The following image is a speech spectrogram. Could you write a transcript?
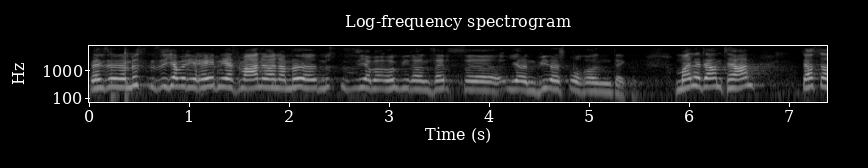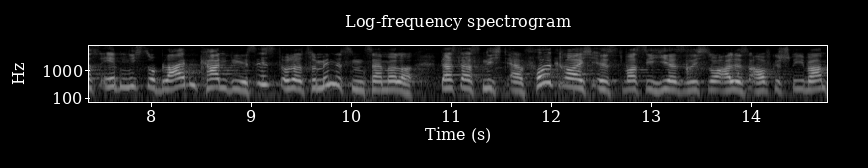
wenn Sie, dann müssten Sie sich aber die Reden jetzt einmal anhören, dann müssten Sie sich aber irgendwie dann selbst Ihren Widerspruch entdecken. Meine Damen und Herren, dass das eben nicht so bleiben kann, wie es ist, oder zumindest, Herr Möller, dass das nicht erfolgreich ist, was Sie hier sich so alles aufgeschrieben haben,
